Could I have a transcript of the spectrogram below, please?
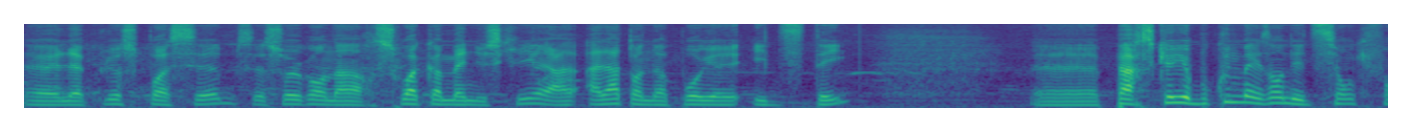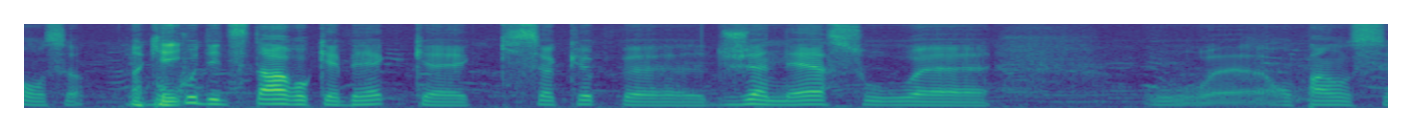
le plus possible. C'est sûr qu'on en reçoit comme manuscrit. À, à date, on n'a pas édité. Euh, parce qu'il y a beaucoup de maisons d'édition qui font ça. Il y a beaucoup d'éditeurs au Québec euh, qui s'occupent euh, du jeunesse ou, on pense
